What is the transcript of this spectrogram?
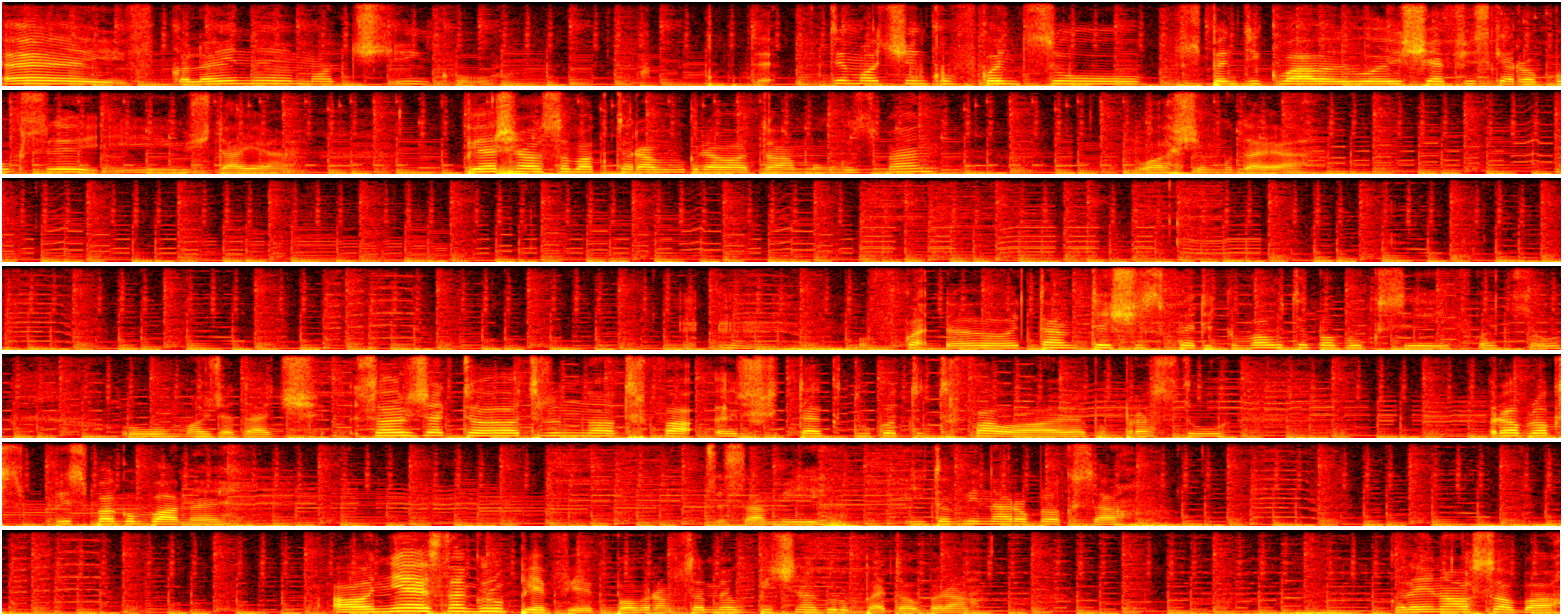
Hej, w kolejnym odcinku. W tym odcinku w końcu spędzikowały się wszystkie robuxy i już daję. Pierwsza osoba, która wygrała to Among Us Man. Właśnie mu daję. E, tam też się zweryfikowały te bobuksy i w końcu u, można dać. Sorry, że to trudno trwa, e, tak długo to trwało, ale po prostu Roblox jest bagowany. Czasami i to wina Robloxa. A on nie jest na grupie, program co miał wbić na grupę, dobra. Kolejna osoba.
